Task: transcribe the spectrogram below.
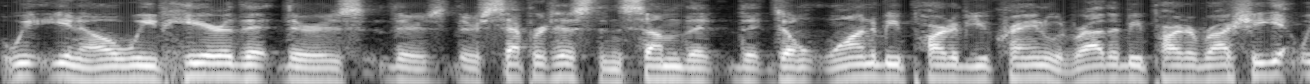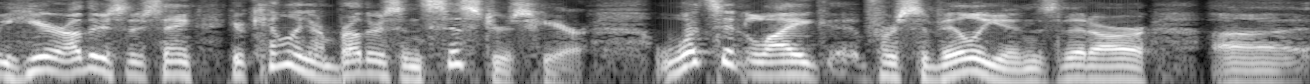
we, you know, we hear that there's, there's, there's separatists and some that, that don't want to be part of Ukraine, would rather be part of Russia. Yet we hear others that are saying, you're killing our brothers and sisters here. What's it like for civilians that are, uh,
